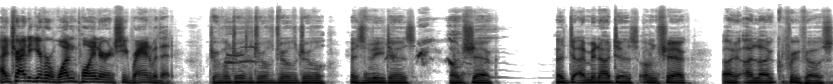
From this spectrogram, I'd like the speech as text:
I tried to give her one pointer and she ran with it. Dribble, dribble, dribble, dribble, dribble. It's me, Des. I'm Shaq. I, I mean, not Des. I'm Shaq. I, I like free throws.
